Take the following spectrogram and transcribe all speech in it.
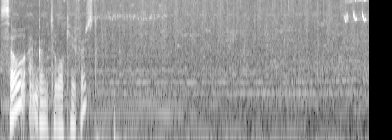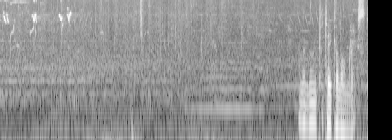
So, I'm going to walk here first. And I'm going to take a long rest.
